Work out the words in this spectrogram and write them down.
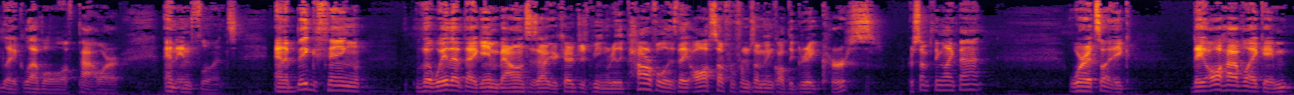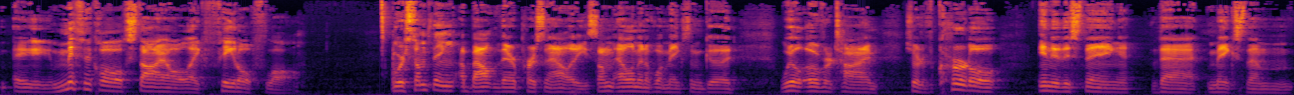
like level of power and influence. And a big thing, the way that that game balances out your characters being really powerful is they all suffer from something called the Great Curse or something like that, where it's like they all have like a a mythical style like fatal flaw where something about their personality, some element of what makes them good, will over time sort of curdle into this thing that makes them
